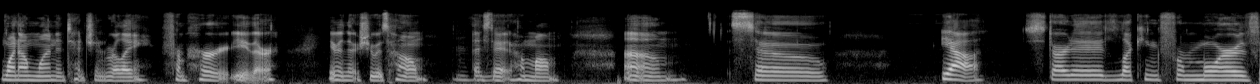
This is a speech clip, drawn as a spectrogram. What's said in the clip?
one on one attention really from her either, even though she was home, a stay at home mom. Um, so, yeah, started looking for more of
